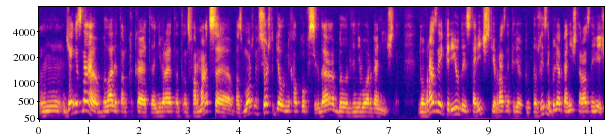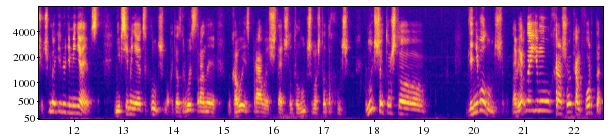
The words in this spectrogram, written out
Я не знаю, была ли там какая-то невероятная трансформация. Возможно, все, что делал Михалков, всегда было для него органично. Но в разные периоды исторические, в разные периоды жизни были органично разные вещи. Очень многие люди меняются. Не все меняются к лучшему. Хотя, с другой стороны, у кого есть право считать что-то лучшим, а что-то худшим. Лучшее то, что для него лучше. Наверное, ему хорошо и комфортно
